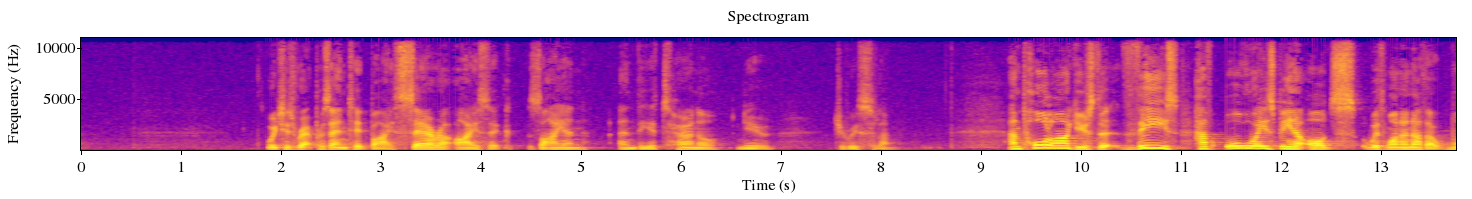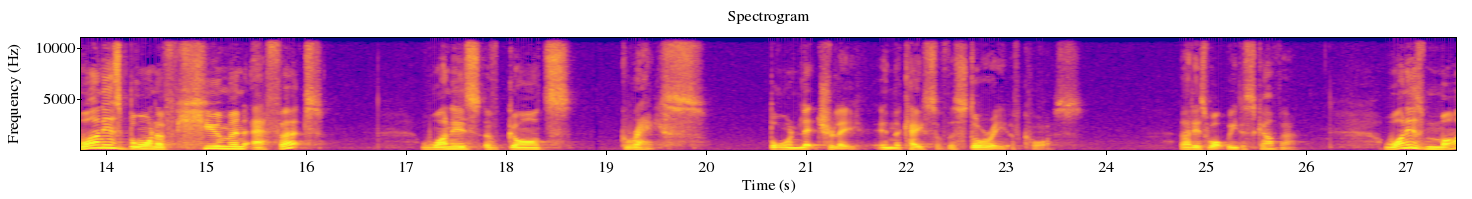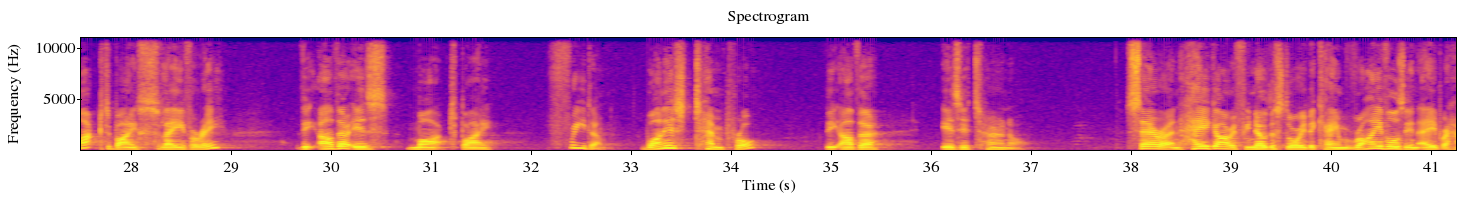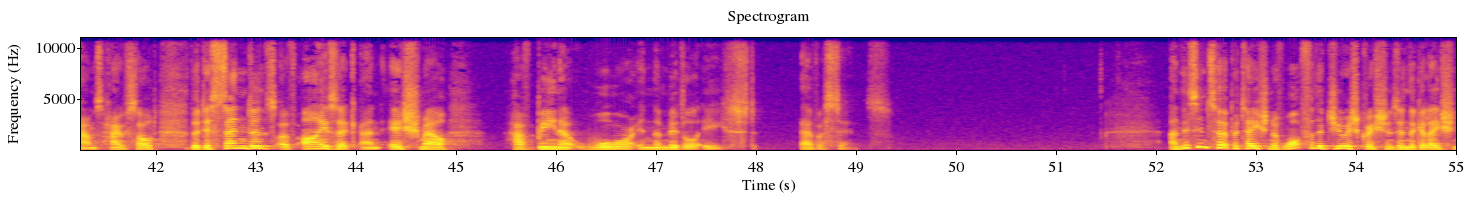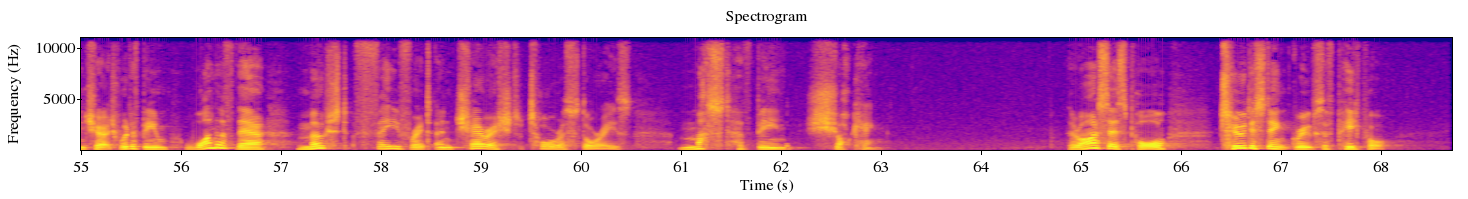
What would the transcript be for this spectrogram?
which is represented by Sarah, Isaac, Zion, and the eternal new Jerusalem. And Paul argues that these have always been at odds with one another. One is born of human effort, one is of God's grace born literally in the case of the story, of course. That is what we discover. One is marked by slavery, the other is marked by freedom. One is temporal, the other is eternal. Sarah and Hagar, if you know the story, became rivals in Abraham's household. The descendants of Isaac and Ishmael have been at war in the Middle East ever since. And this interpretation of what for the Jewish Christians in the Galatian church would have been one of their most favorite and cherished Torah stories must have been shocking. There are, says Paul, two distinct groups of people.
